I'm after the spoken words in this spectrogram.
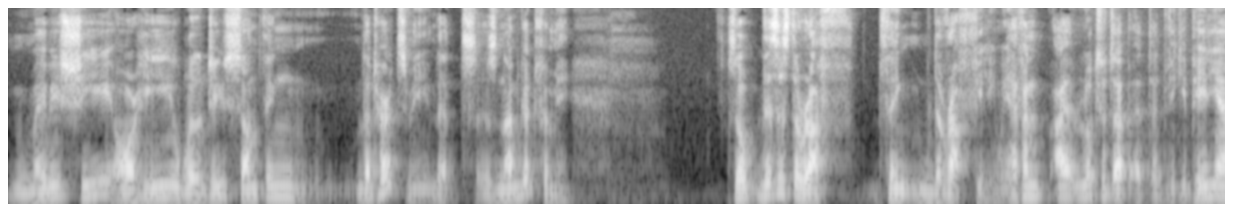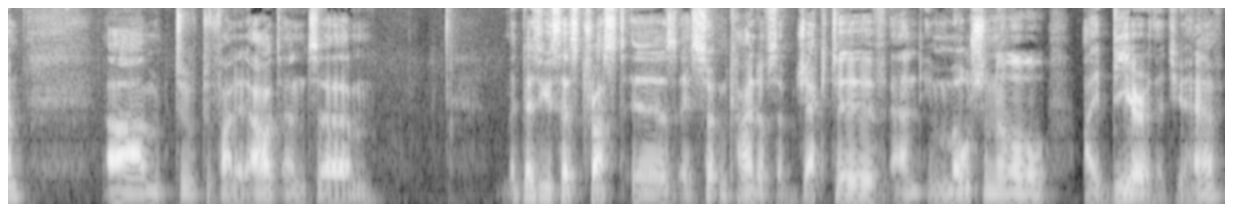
Maybe she or he will do something that hurts me, that is not good for me. So, this is the rough thing, the rough feeling we have. And I looked it up at, at Wikipedia um, to, to find it out. And um, it basically says trust is a certain kind of subjective and emotional idea that you have.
